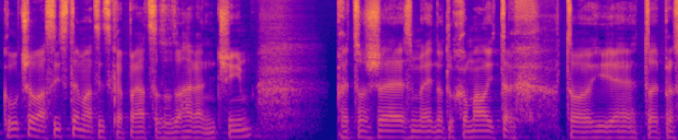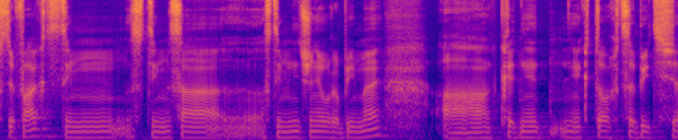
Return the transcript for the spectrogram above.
kľúčová systematická práca so zahraničím, pretože sme jednoducho mali trh. To je, to je proste fakt, s tým, s, tým sa, s tým nič neurobíme a keď nie, niekto chce byť e,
